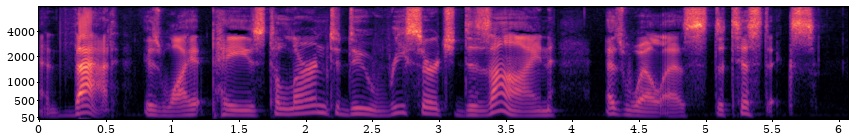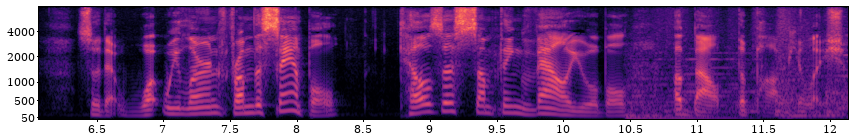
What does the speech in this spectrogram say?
And that is why it pays to learn to do research design as well as statistics, so that what we learn from the sample tells us something valuable about the population.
